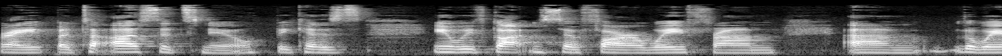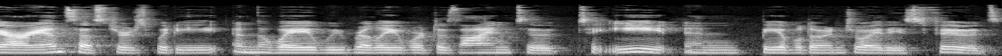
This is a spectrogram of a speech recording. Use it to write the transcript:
right? But to us, it's new because you know we've gotten so far away from um, the way our ancestors would eat and the way we really were designed to to eat and be able to enjoy these foods.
